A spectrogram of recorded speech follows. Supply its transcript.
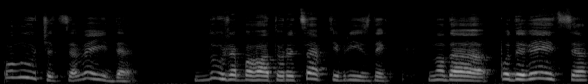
Получиться, вийде. Дуже багато рецептів різних. Треба подивитися,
